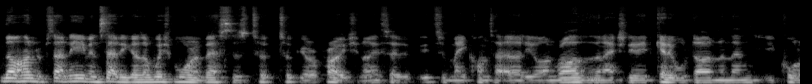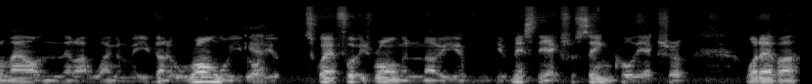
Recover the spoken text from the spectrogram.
No, hundred percent. He even said he goes, "I wish more investors took took your approach." You know, so it's to make contact early on rather than actually get it all done and then you call them out and they're like, well, "Hang on a minute, you've done it all wrong, or you've got Yeah. your square footage wrong, and no, you've you've missed the extra sink or the extra whatever."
